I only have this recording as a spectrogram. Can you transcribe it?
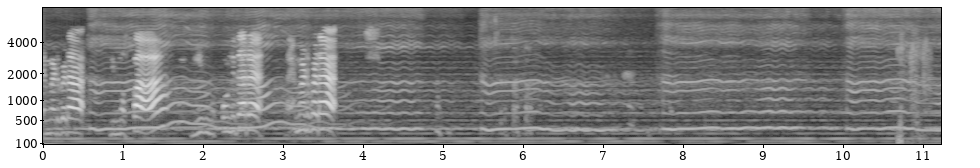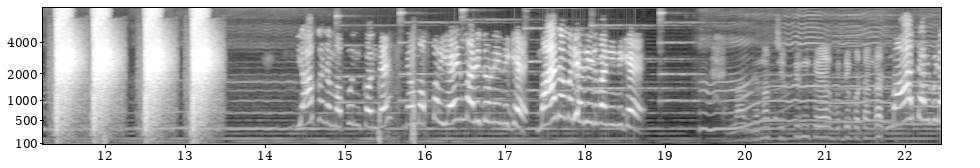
ಭಯ ಮಾಡ್ಬೇಡ. ನಿಮ್ಮಪ್ಪ ಈಗ ಮಕ್ಕೊಂಡಿದಾರ ಭಯ ಮಾಡ್ಬೇಡ. ಯಾಕೆ ನಮ್ಮ ಅಪ್ಪನ್ ಕೊಂದೆ? ನಮ್ಮಪ್ಪ ಏನ್ ಮಾಡಿದ್ರು ನಿನಗೆ? ಮಾನ ಮರ್ಯಾದೆ ಇಲ್ವಾ ನಿನಗೆ? ಏನೋ ಚಿಟ್ಟಿನ ಕೈಯಾಗ ಬುದ್ಧಿ ಕೊಟ್ಟಂಗ? ಮಾತಾಡ್ಬಿಡ.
